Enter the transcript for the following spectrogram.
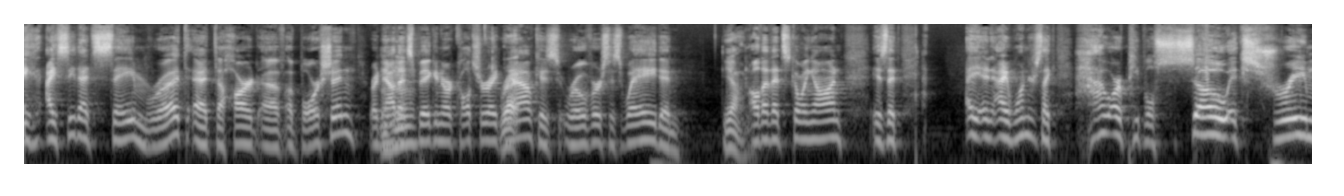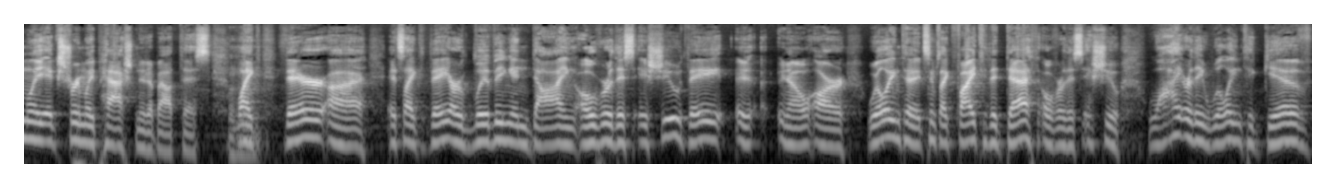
I I see that same root at the heart of abortion right now. That's big in our culture right, Right. now because Roe versus Wade and Yeah. all that that's going on is that. I, and I wonder, it's like, how are people so extremely, extremely passionate about this? Like, they're, uh, it's like they are living and dying over this issue. They, uh, you know, are willing to, it seems like, fight to the death over this issue. Why are they willing to give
